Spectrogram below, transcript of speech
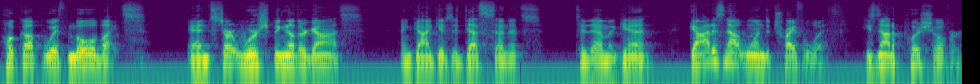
hook up with Moabites and start worshiping other gods. And God gives a death sentence to them again. God is not one to trifle with, He's not a pushover.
